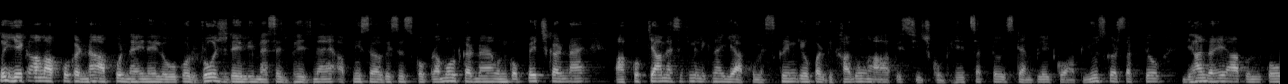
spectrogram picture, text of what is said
तो ये काम आपको करना है आपको नए नए लोगों को रोज डेली मैसेज भेजना है अपनी सर्विसेज़ को प्रमोट करना है उनको पिच करना है आपको क्या मैसेज में लिखना है ये आपको मैं स्क्रीन के ऊपर दिखा दूँगा आप इस चीज़ को भेज सकते हो इस टेम्पलेट को आप यूज़ कर सकते हो ध्यान रहे आप उनको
